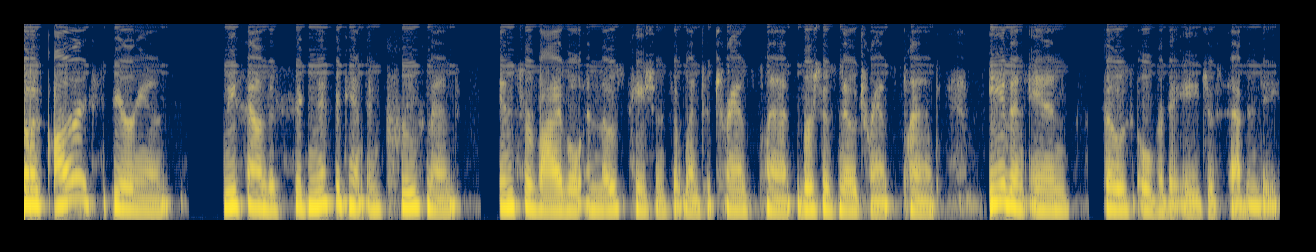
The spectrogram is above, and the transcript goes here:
So in our experience, we found a significant improvement in survival in those patients that went to transplant versus no transplant, even in those over the age of 70.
